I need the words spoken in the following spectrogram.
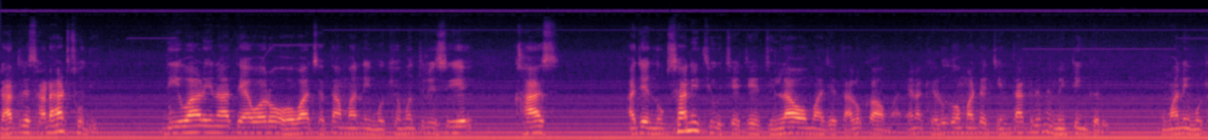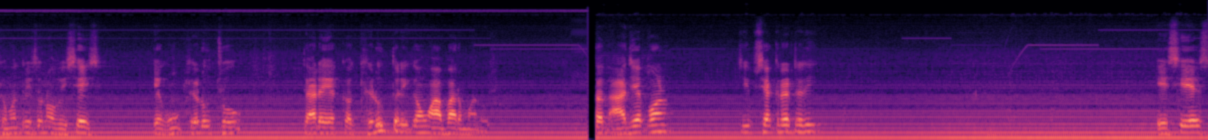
રાત્રે સાડા આઠ સુધી દિવાળીના તહેવારો હોવા છતાં માની મુખ્યમંત્રીશ્રીએ ખાસ આ જે નુકસાની થયું છે જે જિલ્લાઓમાં, જે તાલુકાઓમાં, એના ખેડૂતો માટે ચિંતા કરીને મિટિંગ કરી. માની મુખ્યમંત્રીશ્રીનો વિષય છે કે હું ખેડૂત છું, ત્યારે એક ખેડૂત તરીકે હું આભાર માનું છું. આજે પણ chief secretary, ACS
